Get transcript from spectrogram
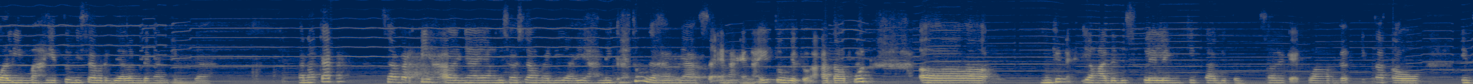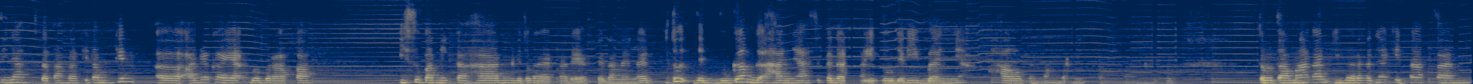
walimah itu bisa berjalan dengan indah. Karena kan seperti halnya yang di sosial media ya nikah itu nggak hanya seenak-enak itu gitu ataupun uh, mungkin yang ada di sekeliling kita gitu misalnya kayak keluarga kita atau intinya tetangga kita mungkin uh, ada kayak beberapa isu pernikahan gitu kayak KDRT dan lain-lain itu jadi juga nggak hanya sekedar itu jadi banyak hal tentang pernikahan gitu terutama kan ibaratnya kita akan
